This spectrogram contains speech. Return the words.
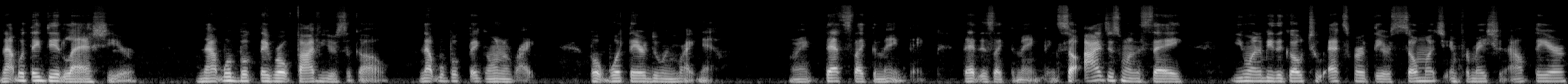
Not what they did last year, not what book they wrote five years ago, not what book they're going to write, but what they're doing right now. Right? That's like the main thing. That is like the main thing. So I just want to say, you want to be the go to expert. There's so much information out there.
